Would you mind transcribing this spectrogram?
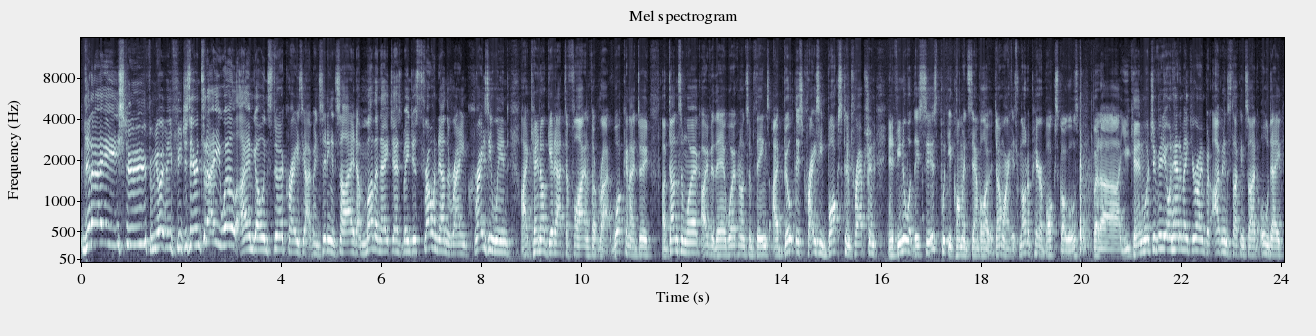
G'day, Stu from UAV Futures here, and today, well, I am going stir crazy. I've been sitting inside. Mother Nature has been just throwing down the rain, crazy wind. I cannot get out to fly, and I thought, right, what can I do? I've done some work over there, working on some things. I built this crazy box contraption, and if you know what this is, put your comments down below. Don't worry, it's not a pair of box goggles, but uh, you can watch a video on how to make your own, but I've been stuck inside all day.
